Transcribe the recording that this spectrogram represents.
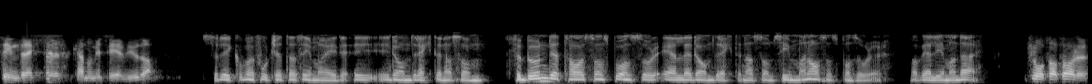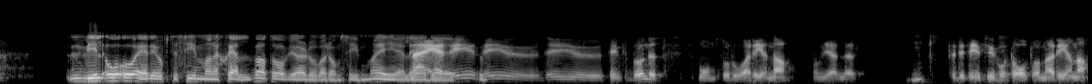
simdräkter kan de inte erbjuda. Så det kommer fortsätta simma i, i, i de dräkterna som förbundet har som sponsor eller de dräkterna som simmarna har som sponsorer? Vad väljer man där? Förlåt, vad sa du? Vill, och, och, är det upp till simmarna själva att avgöra då vad de simmar i? Eller Nej, är det... Det, är, det, är ju, det är ju simförbundets sponsor då, Arena, som gäller. Mm. För det finns ju vårt avtal med Arena.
